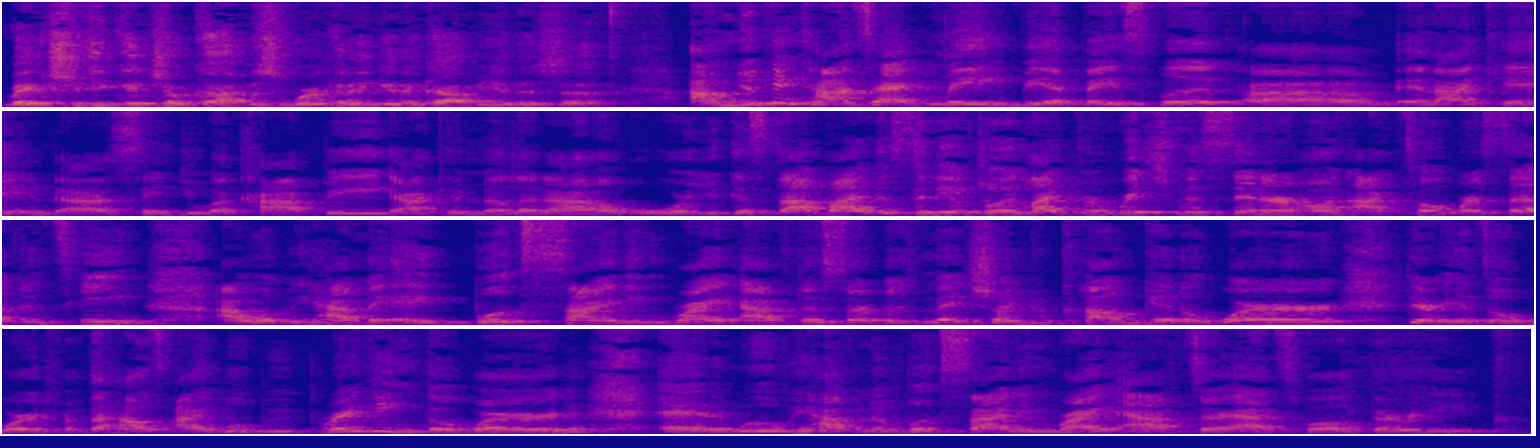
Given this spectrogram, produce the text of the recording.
make sure you get your copies. Where can I get a copy of this at? Um, you can contact me via Facebook, um, and I can uh, send you a copy. I can mail it out, or you can stop by the City of Joy Life Enrichment Center on October 17th. I will be having a book signing right after service. Make sure you come get a word. There is a word from the house. I will be bringing the word, and we'll be having a book signing right after at 12:30.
